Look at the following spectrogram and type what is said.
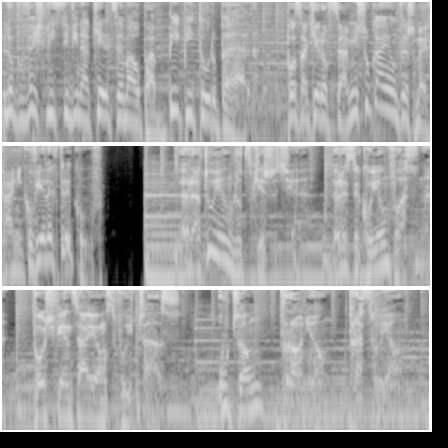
lub wyślij CV na kielce małpa bipitour.pl. Poza kierowcami szukają też mechaników i elektryków. Ratują ludzkie życie, ryzykują własne, poświęcają swój czas. Uczą, bronią, pracują.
